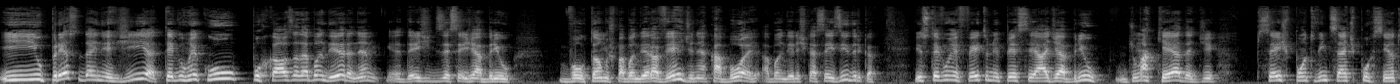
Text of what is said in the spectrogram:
E o preço da energia teve um recuo por causa da bandeira, né? Desde 16 de abril voltamos para a bandeira verde, né? acabou a bandeira escassez hídrica. Isso teve um efeito no IPCA de abril de uma queda de 6,27%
